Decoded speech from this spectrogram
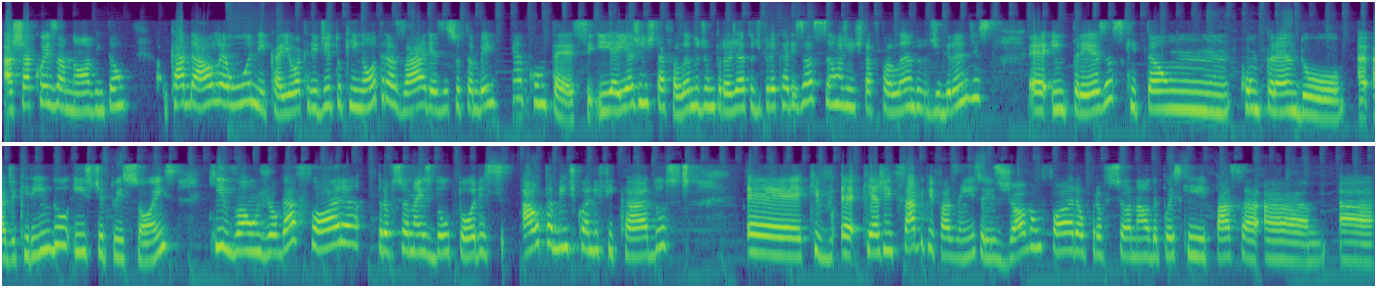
achar coisa nova. Então, cada aula é única e eu acredito que em outras áreas isso também acontece. E aí a gente está falando de um projeto de precarização, a gente está falando de grandes é, empresas que estão comprando, adquirindo instituições que vão jogar fora profissionais doutores altamente qualificados. É, que, é, que a gente sabe que fazem isso, eles jogam fora o profissional depois que passa a, a,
